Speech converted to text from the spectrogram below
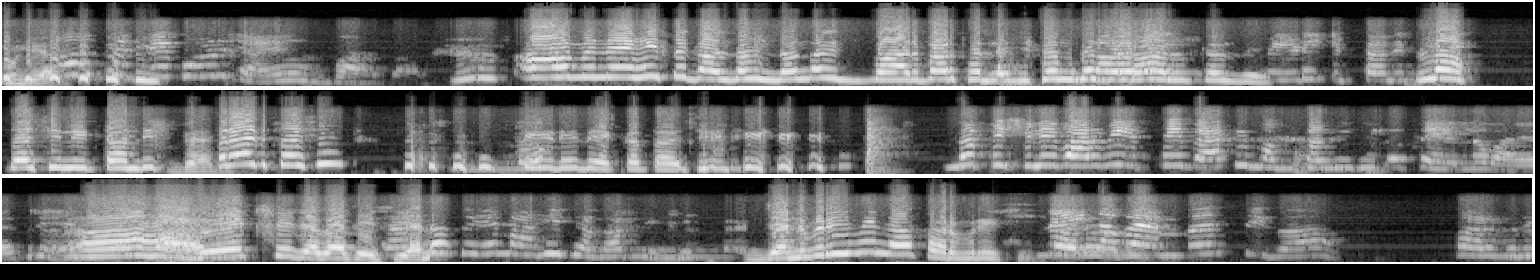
ਬੋਲਿਆ ਕੋਲ ਜਾਏ ਹੁਣ ਬਾਰ-ਬਾਰ। ਆ ਮੈਨੂੰ ਇਹੀ ਤਾਂ ਗੱਲ ਦਾ ਹੁੰਦਾ ਹੁੰਦਾ ਬਾਰ-ਬਾਰ ਥੱਲੇ ਜਾਂਦਾ ਬੜਾ ਹਲਕਾ ਸੀ ਪੀੜੀ ਇੱਟਾਂ ਦੀ ਲੋ ਤੋਸ਼ੀ ਨੇ ਇੱਟਾਂ ਦੀ। ਪਰੜ ਤੋਸ਼ੀ ਪੀੜੀ ਦੇਖ ਤੋਸ਼ੀ ਦੀ ਮੈਂ ਪਿਛਲੀ ਵਾਰ ਵੀ ਇੱਥੇ ਬਹਿ ਕੇ ਮਮਤਾ ਦੀਦੀ ਤੋਂ ਤੇਲ ਲਵਾਇਆ ਸੀ। ਆਹ ਇੱਕ ਸੇ ਜਗ੍ਹਾ ਤੇ ਸੀ ਹੈ ਨਾ? ਸੇਮ ਆਹੀ ਜਗ੍ਹਾ ਸੀ। ਜਨਵਰੀ ਮਹੀਨਾ ਫਰਵਰੀ ਸੀ? ਨਹੀਂ ਨਵੰਬਰ ਸੀਗਾ। ਫਰਵਰੀ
